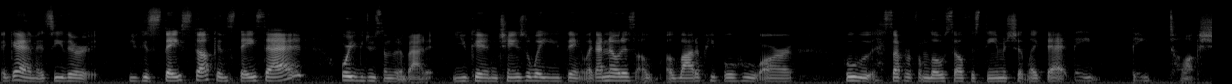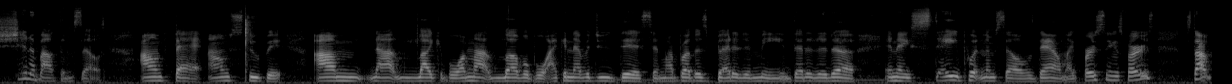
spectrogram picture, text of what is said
again, it's either you can stay stuck and stay sad or you can do something about it. You can change the way you think. Like I notice a, a lot of people who are who suffer from low self-esteem and shit like that, they they talk shit about themselves. I'm fat, I'm stupid, I'm not likable, I'm not lovable, I can never do this, and my brother's better than me, and da da da da. And they stay putting themselves down. Like first things first, stop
